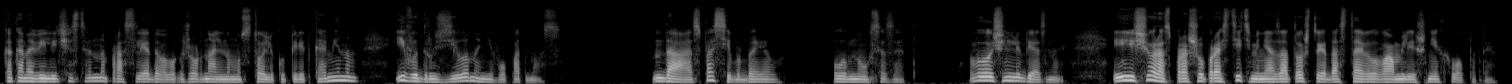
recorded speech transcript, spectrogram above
как она величественно проследовала к журнальному столику перед камином и выдрузила на него поднос. «Да, спасибо, Берил», — улыбнулся Зет. «Вы очень любезны. И еще раз прошу простить меня за то, что я доставил вам лишние хлопоты».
